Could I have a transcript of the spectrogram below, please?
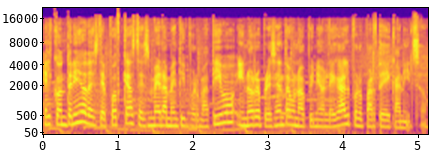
El contenido de este podcast es meramente informativo y no representa una opinión legal por parte de Canitzo.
